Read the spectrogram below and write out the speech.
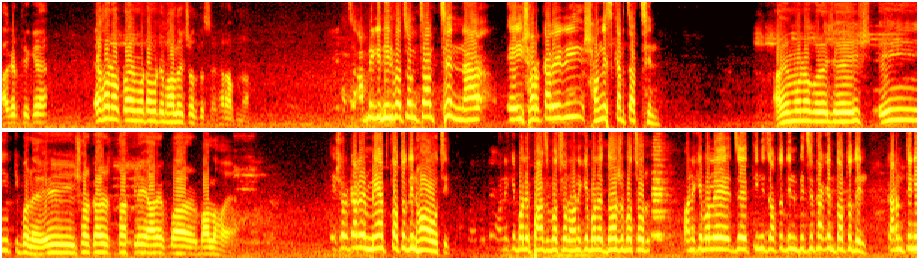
আগের থেকে। এখনও প্রায় মোটামুটি ভালোই চলতেছে খারাপ না। আচ্ছা আপনি কি নির্বাচন চাচ্ছেন না এই সরকারেরই সংস্কার চাচ্ছেন? আমি মনে করি যে এই- এই কি বলে এই সরকার থাকলে আরেকবার ভালো হয়। এই সরকারের মেয়াদ কতদিন হওয়া উচিত? অনেকে বলে পাঁচ বছর অনেকে বলে দশ বছর অনেকে বলে যে তিনি যতদিন বেঁচে থাকেন ততদিন। কারণ তিনি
